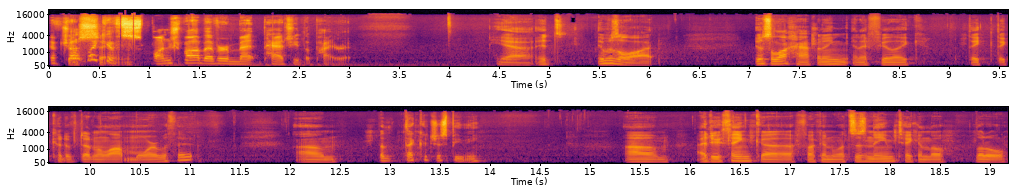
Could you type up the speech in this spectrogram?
It felt Just like if. SpongeBob ever met Patchy the pirate. Yeah, it's it was a lot. It was a lot happening, and I feel like they they could have done a lot more with it. Um, but that could just be me. Um, I do think uh, fucking what's his name taking the little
